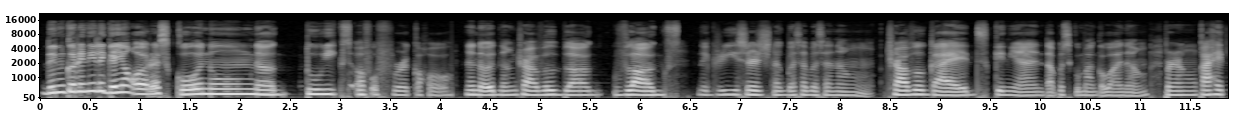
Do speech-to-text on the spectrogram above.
Doon ko rin nilagay yung oras ko nung nag two weeks off of work ako. Nanood ng travel blog, vlogs, nag-research, nagbasa-basa ng travel guides, ganyan. Tapos gumagawa ng parang kahit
